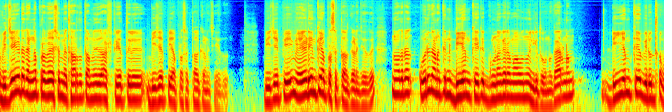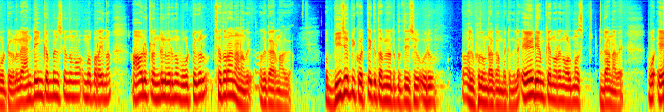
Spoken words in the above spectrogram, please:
വിജയുടെ രംഗപ്രവേശം യഥാർത്ഥ തമിഴ് രാഷ്ട്രീയത്തിൽ ബി ജെ പി അപ്രസക്തമാക്കുകയാണ് ചെയ്തത്. ബി ജെ പിയെയും എ ഡി എം കെ അപ്രസക്തമാക്കുകയാണ് ചെയ്തത്. എന്ന് മാത്രമല്ല ഒരു കണക്കിന് ഡി എം കെക്ക് ഗുണകരമാവുമെന്ന് എനിക്ക് തോന്നുന്നു. കാരണം ഡി എം കെ വിരുദ്ധ വോട്ടുകൾ അല്ലെ ആന്റി ഇൻകംബൻസി എന്ന് നമ്മൾ പറയുന്ന ആ ഒരു ട്രെൻഡിൽ വരുന്ന വോട്ടുകൾ ചെതറാനാണത് അത് കാരണമാകുക. അപ്പോൾ ബി ജെ പിക്ക് ഒറ്റയ്ക്ക് തമിഴ്നാട്ടിൽ പ്രത്യേകിച്ച് ഒരു അത്ഭുതം ഉണ്ടാക്കാൻ പറ്റുന്നില്ല. എ ഡി എം കെ എന്ന് പറയുന്നത് ഓൾമോസ്റ്റ് ഡൺ അവേ. അപ്പോൾ എ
